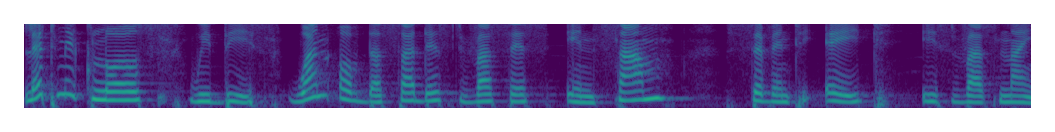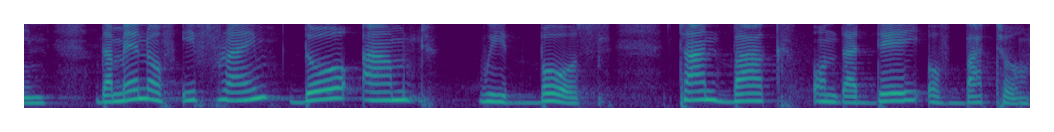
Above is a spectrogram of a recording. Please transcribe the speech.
Let me close with this. One of the saddest verses in Psalm 78 is verse 9. The men of Ephraim, though armed with bows, turned back on the day of battle.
